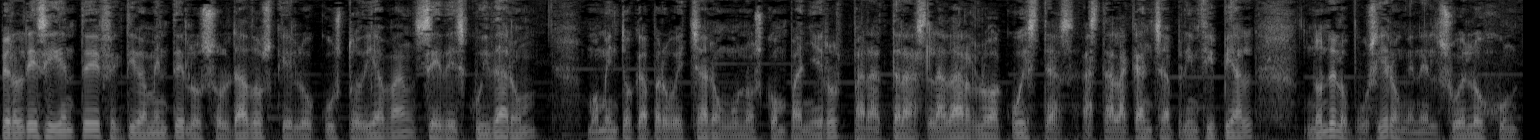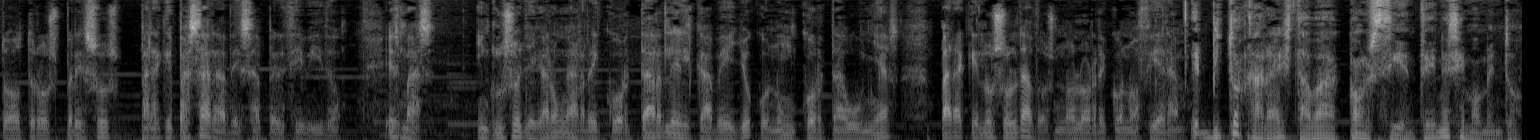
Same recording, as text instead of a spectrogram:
Pero al día siguiente, efectivamente, los soldados que lo custodiaban se descuidaron, momento que aprovecharon unos compañeros para trasladarlo a cuestas hasta la cancha principal, donde lo pusieron en el suelo junto a otros presos para que pasara desapercibido. Es más, Incluso llegaron a recortarle el cabello con un corta uñas para que los soldados no lo reconocieran. Eh, Víctor Jara estaba consciente en ese momento.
